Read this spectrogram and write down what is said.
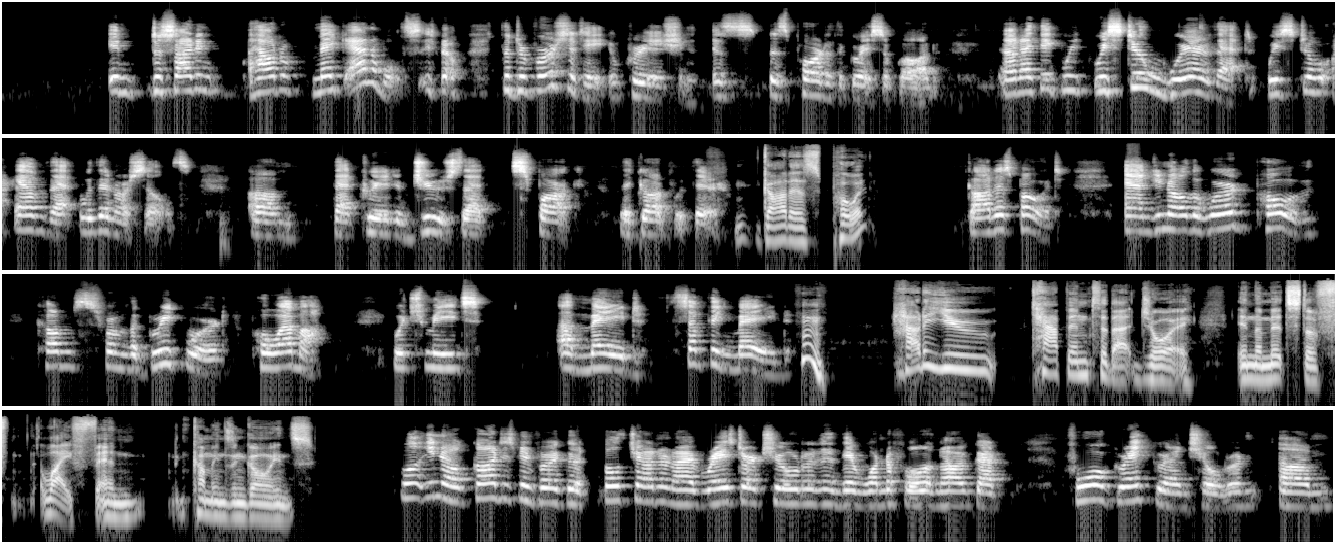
in deciding how to make animals. You know, the diversity of creation is is part of the grace of God. And I think we, we still wear that. We still have that within ourselves. Um, that creative juice, that spark that God put there. God as poet? God as poet. And you know, the word poem comes from the Greek word poema, which means a made, something made. Hmm. How do you tap into that joy in the midst of life and comings and goings? Well, you know, God has been very good. Both John and I have raised our children, and they're wonderful. And now I've got four great grandchildren um,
